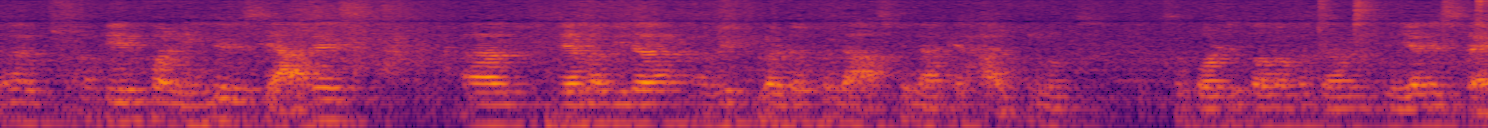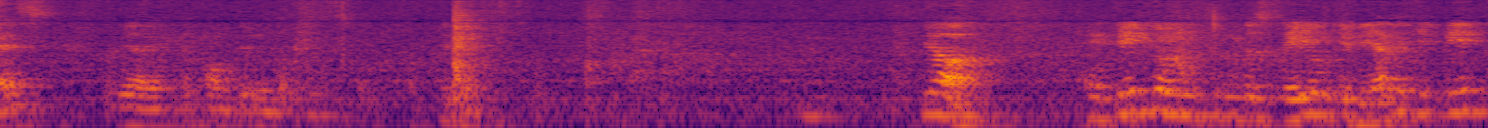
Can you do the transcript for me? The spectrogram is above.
äh, auf jeden Fall Ende des Jahres werden wir wieder eine Rückmeldung von der ASPINA gehalten und sobald ich dann noch ein Näheres weiß, werde ich davon berichten. Ja, Entwicklung Industrie- und Gewerbegebiet.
